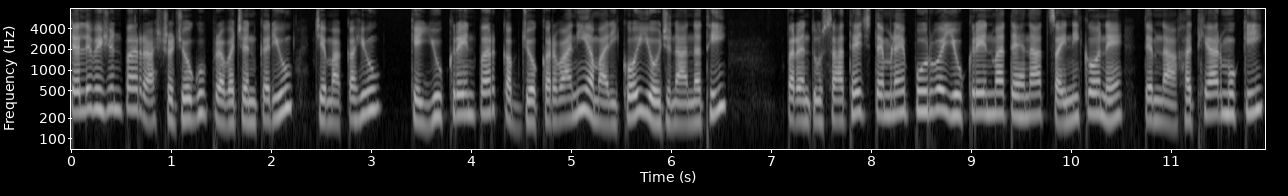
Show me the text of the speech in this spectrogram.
ટેલિવિઝન પર રાષ્ટ્રજોગું પ્રવચન કર્યું, જેમાં કહ્યું કે યુક્રેન પર કબજો કરવાની અમારી કોઈ યોજના નથી. પરંતુ સાથે જ તેમણે પૂર્વ યુક્રેનમાં તહેનાત સૈનિકોને તેમના હથિયાર મૂકી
